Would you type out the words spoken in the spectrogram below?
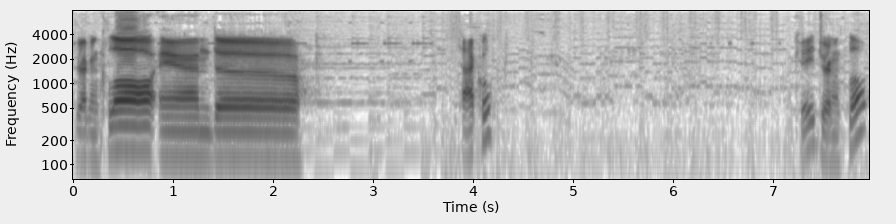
Dragon Claw and uh, Tackle. Okay, Dragon Claw,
